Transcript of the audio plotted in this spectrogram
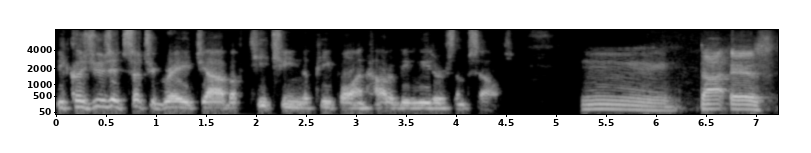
because you did such a great job of teaching the people on how to be leaders themselves. Mm, that is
